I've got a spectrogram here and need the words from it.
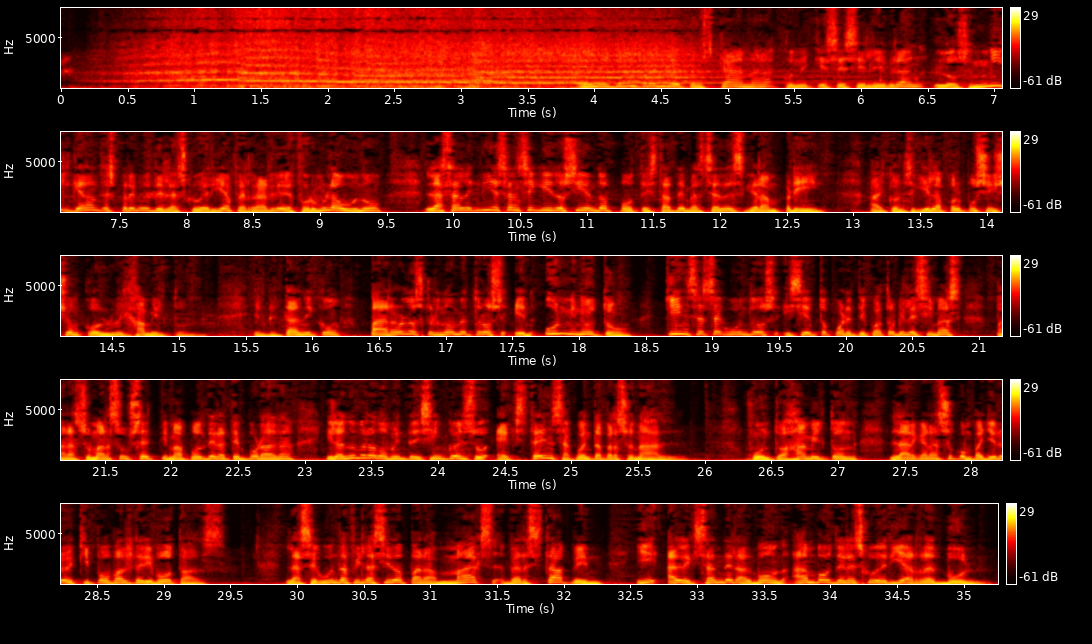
En el Gran Premio de Toscana, con el que se celebran los mil grandes premios de la escudería Ferrari de Fórmula 1, las alegrías han seguido siendo potestad de Mercedes Grand Prix, al conseguir la pole position con Lewis Hamilton. El británico paró los cronómetros en un minuto, 15 segundos y 144 milésimas para sumar su séptima pole de la temporada y la número 95 en su extensa cuenta personal. Junto a Hamilton, largará su compañero de equipo Valtteri Bottas. La segunda fila ha sido para Max Verstappen y Alexander Albon, ambos de la escudería Red Bull.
